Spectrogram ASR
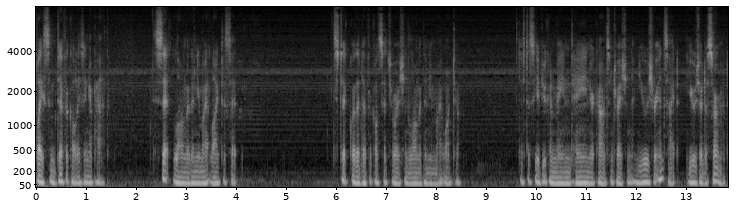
place some difficulties in your path. Sit longer than you might like to sit. Stick with a difficult situation longer than you might want to, just to see if you can maintain your concentration and use your insight, use your discernment,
